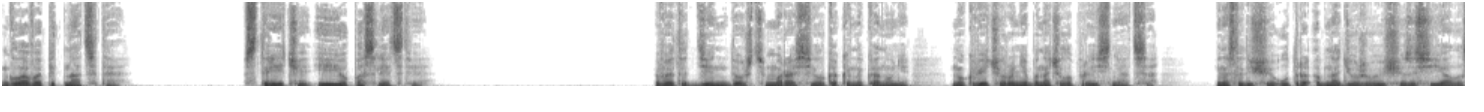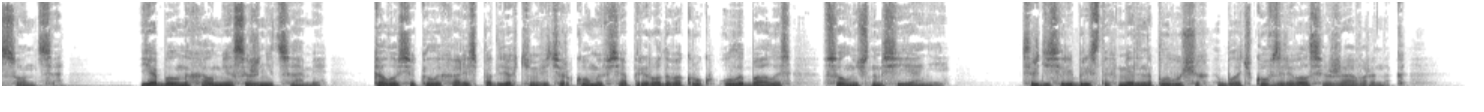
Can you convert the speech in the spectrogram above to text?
Глава 15. Встреча и ее последствия. В этот день дождь моросил, как и накануне, но к вечеру небо начало проясняться, и на следующее утро обнадеживающе засияло солнце. Я был на холме со жнецами. Колосья колыхались под легким ветерком, и вся природа вокруг улыбалась в солнечном сиянии. Среди серебристых медленно плывущих облачков заливался жаворонок —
